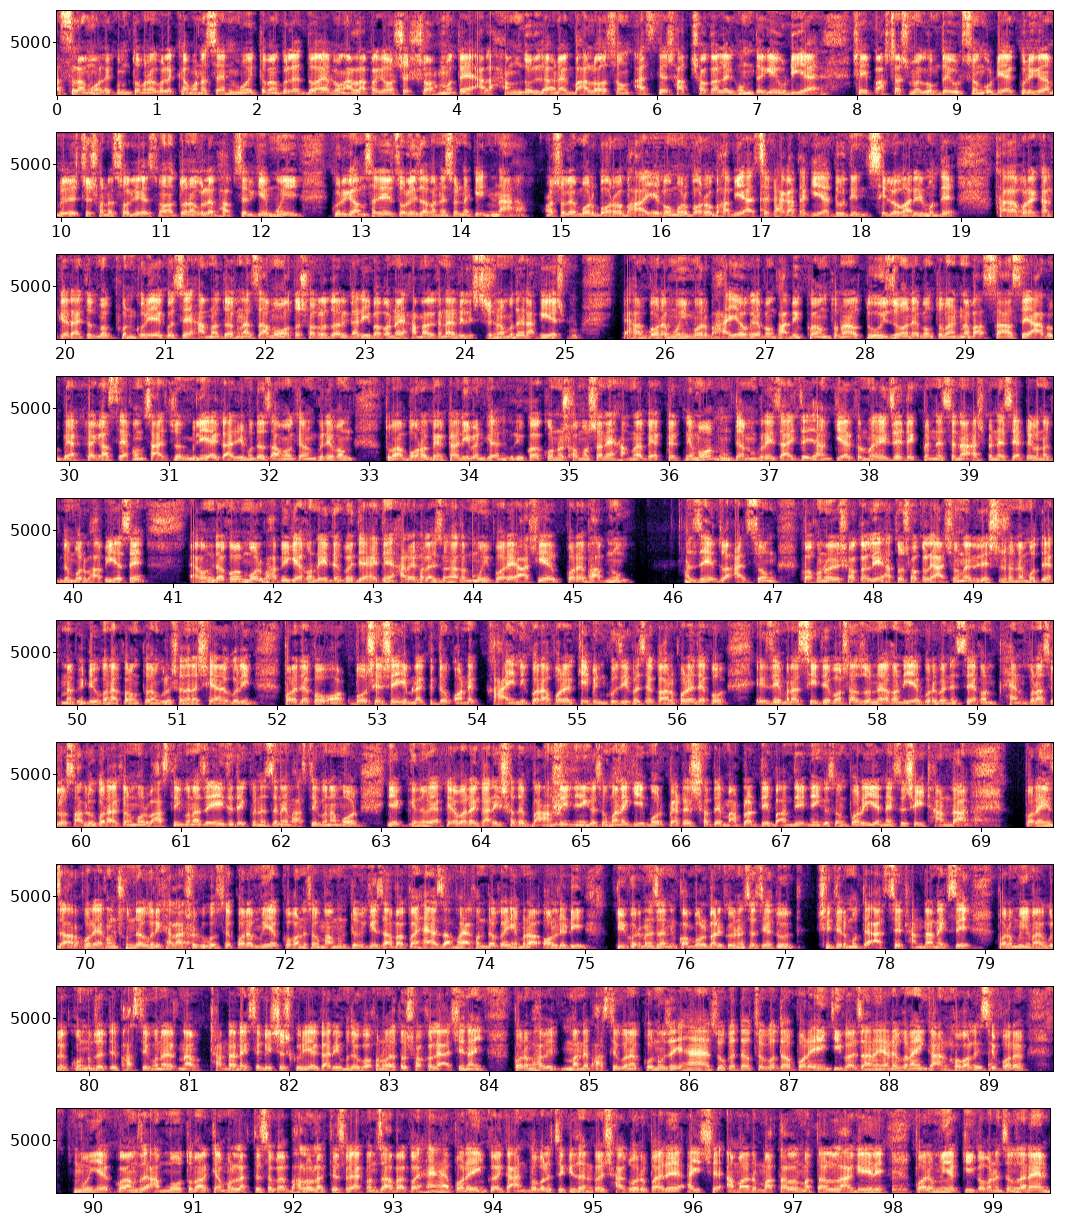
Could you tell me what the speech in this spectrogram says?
আসসালামু আলাইকুম। তোমরা বলে কেমন আছেন? মই তোমার বলে দয়া এবং আল্লাহ পাকে অশেষ সহমতে আলহামদুলিল্লাহ অনেক ভালো আছো। আজকে সাত সকালে ঘুম থেকে উঠিয়া, সেই পাঁচটার সময় ঘুম থেকে উঠছো, উঠিয়া কুড়িগ্রাম রেল স্টেশনে চলে এসো তোমরা বলে ভাবছেন কি, মুই কুড়িগ্রাম ছাড়িয়ে চলে যাবেন এসো নাকি? না। আসলে মোর বড় ভাই এবং মোর বড় ভাবি আছে ঢাকা থাকিয়া দুদিন ছিল বাড়ির মধ্যে। থাকার পরে কালকে রাইতত মোক ফোন করিয়া কইছে, আমরা তো এখন যাব, অত সকালে তো আর গাড়ি পাবা নয় আমার এখানে রেল স্টেশনের মধ্যে রাখি আসব। এখন পরে মুই মোর ভাই হোক এবং ভাবি কম তোমার দুইজন এবং তোমার একটা বাচ্চা আছে, আরও ব্যাগ ব্যাগটা আছে। এখন চারজন মিলিয়ে গাড়ির মধ্যে যাব কেমন করি এবং তোমার বড় ব্যাগটা নিবেন কেমন করি? কোনো সমস্যা নেই, আমরা ব্যাগটা নেব, তেমন করে যাই যাই। এখন কি আর করব? এই যে দেখবেন নেছে না আসবেন এসে একটা কোনো কিন্তু মোর ভাবি আছে। এখন দেখো, মোর ভাবিকে এখন এই দেখো দেখাইতে হারাই ফেলাইছো। এখন মুই পরে আসিয়ে পরে ভাবনু যেহেতু আসং কখনো সকালে, এত সকালে আসং না রেল স্টেশনের মধ্যে একটা ভিডিও করা করং তোমাগুলোর সাথে শেয়ার করি। পরে দেখো, অবশেষে আমরা কিন্তু অনেক কাহিনী করার পরে কেবিন খুঁজে পেয়েছে। করার পরে দেখো, এই যে আমরা সিটে বসার জন্য এখন ইয়ে করবেন এসে এখন ফ্যান কোনা ছিল চালু করা। এখন মোর ভাস্তি কোনা যে, এই যে দেখবেন এসে ভাস্তি কোনা মোর ইয়ে কিন্তু একেবারে গাড়ির সাথে বান্ধিয়ে নিয়ে গেছে। মানে কি, মোর পেটের সাথে মাপলার দিয়ে বান্ধিয়ে নিয়ে গেছে। পরে ইয়ে নেক্সট সেই ঠান্ডা। পরে যাওয়ার পরে এখন সুন্দর করে খেলা শুরু করছে। পরে মুই কবানে মামুন, তুমি কি যাবা? কয় হ্যাঁ যাব। এখন দেখো আমরা অলরেডি কি করবেন জানেন কম্বল বাড়ি করে নিয়েছে যেহেতু শীতের মধ্যে আসছে, ঠান্ডা নাকছে পরে মুই আমারগুলো কোনো যে ভাস্তি কোনা না ঠান্ডা নাকছে বিশেষ করে গাড়ির মধ্যে কখনো এত সকালে আসে নাই। পরে ভাবি মানে ভাস্তি কোনা কোনো যে হ্যাঁ চোখে দাও চোখে দাও। পরে এই কি করে জানে এখন আমি গান খোবা লাগছে। পরে মুই ইয়ে কম যে, আম্মু তোমার কেমন লাগতেছে? কয়, ভালো লাগতেছে। এখন যাবা কয় হ্যাঁ। পরে ইন কয়, গান কবলেছে কি জান? কয় সাগর পারে আইসে আমার মাতাল মাতাল লাগে রে পরে মুই কি কবা জানেন?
